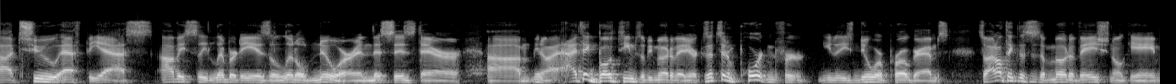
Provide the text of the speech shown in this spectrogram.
uh, to FBS. Obviously, Liberty is a little newer, and this is their. Um, you know, I, I, think both teams will be motivated here because it's important for you know these newer programs. So I don't think this is a motivational game.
